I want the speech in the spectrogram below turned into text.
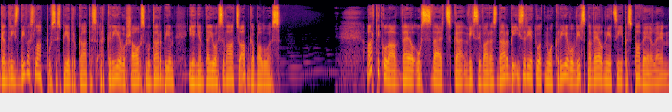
gandrīz divas lapuses piedrukātas ar krievu šausmu darbiem ieņemtajos vācu apgabalos. Artikulā vēl uzsvērts, ka visi varas darbi izrietot no krievu virspavēlniecības pavēlēm.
